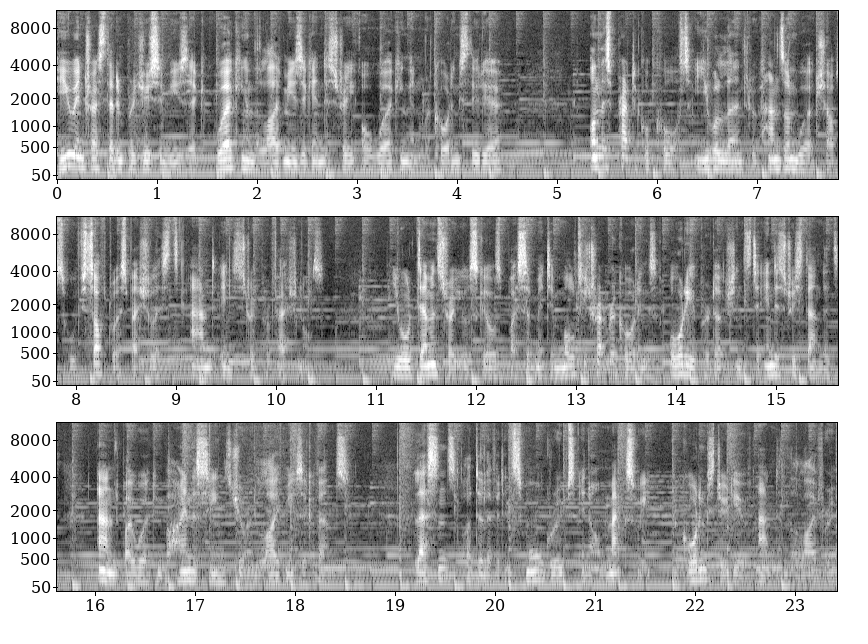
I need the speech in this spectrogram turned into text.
Are you interested in producing music, working in the live music industry, or working in a recording studio? On this practical course, you will learn through hands on workshops with software specialists and industry professionals. You will demonstrate your skills by submitting multi track recordings, audio productions to industry standards, and by working behind the scenes during live music events. Lessons are delivered in small groups in our Mac Suite, recording studio, and in the live room.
